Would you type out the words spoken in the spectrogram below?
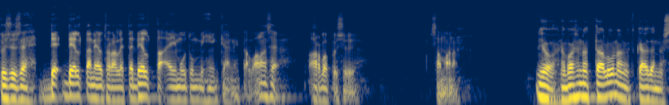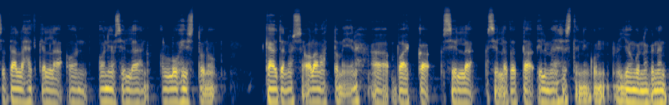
pysyy se de- delta-neutraali, että delta ei muutu mihinkään, niin tavallaan se arvo pysyy samana. Joo, no voisin sanoa, että tämä Luna nyt käytännössä tällä hetkellä on, on jo silleen luhistunut käytännössä olemattomiin, vaikka sillä, sillä tota, ilmeisesti niin kuin jonkunnäköinen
